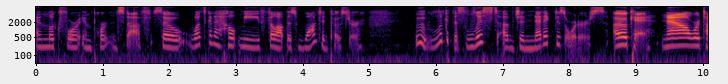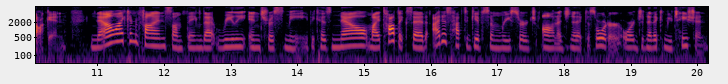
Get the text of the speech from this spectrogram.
and look for important stuff. So what's going to help me fill out this wanted poster? Ooh, look at this list of genetic disorders. Okay, now we're talking. Now I can find something that really interests me because now my topic said I just have to give some research on a genetic disorder or genetic mutation,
